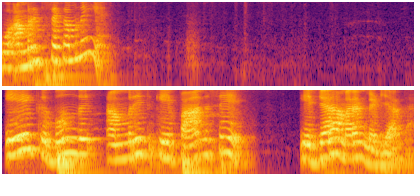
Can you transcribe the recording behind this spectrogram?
वो अमृत से कम नहीं है। एक बूंद अमृत के पान से ये जरा मरण मिट जाता है।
